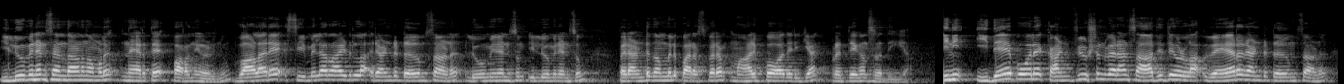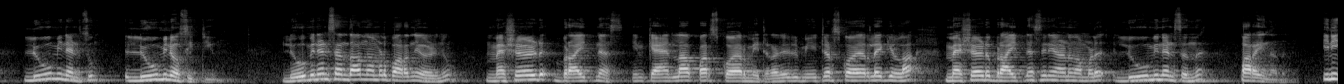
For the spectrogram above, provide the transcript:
ഇല്ലൂമിനൻസ് എന്താണ് നമ്മൾ നേരത്തെ പറഞ്ഞു കഴിഞ്ഞു. വളരെ സിമിലർ ആയിട്ടുള്ള രണ്ട് ടേംസ് ആണ് ലൂമിനൻസും ഇല്ലൂമിനൻസും ഇപ്പം രണ്ട് തമ്മിൽ പരസ്പരം മാറിപ്പോവാതിരിക്കാൻ പ്രത്യേകം ശ്രദ്ധിക്കുക. ഇനി ഇതേപോലെ കൺഫ്യൂഷൻ വരാൻ സാധ്യതയുള്ള വേറെ രണ്ട് ടേംസാണ് ലൂമിനൻസും ലൂമിനോസിറ്റിയും ലൂമിനൻസ് എന്താണെന്ന് നമ്മൾ പറഞ്ഞു കഴിഞ്ഞു. Measured brightness in candela per square metre അല്ലെങ്കിൽ ഒരു മീറ്റർ സ്ക്വയറിലേക്കുള്ള മെഷേർഡ് ബ്രൈറ്റ്നസ്സിനെയാണ് നമ്മൾ ലൂമിനൻസ് എന്ന് പറയുന്നത്. ഇനി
